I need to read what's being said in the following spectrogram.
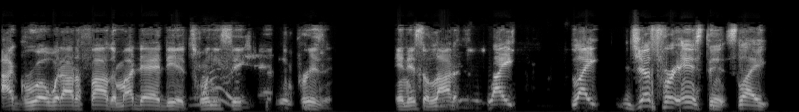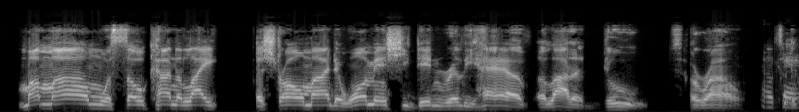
I grew up without a father. My dad did 26 Right. years in prison. And it's a lot of mm-hmm. like like just for instance, like my mom was so kind of like a strong-minded woman. She didn't really have a lot of dudes around. okay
